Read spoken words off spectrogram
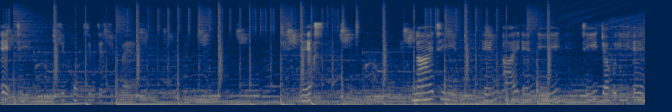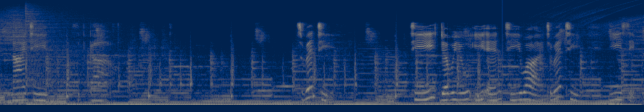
18 16 17 18 next 19 N I N E T W E N 19 19 20 T W E N T Y 20 20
